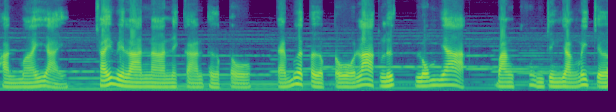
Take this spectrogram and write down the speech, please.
พันธุ์ไม้ใหญ่ ใช้เวลานานในการเติบโต แต่เมื่อเติบโตลากลึก ล้มยาก บางคนจึงยังไม่เจอ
